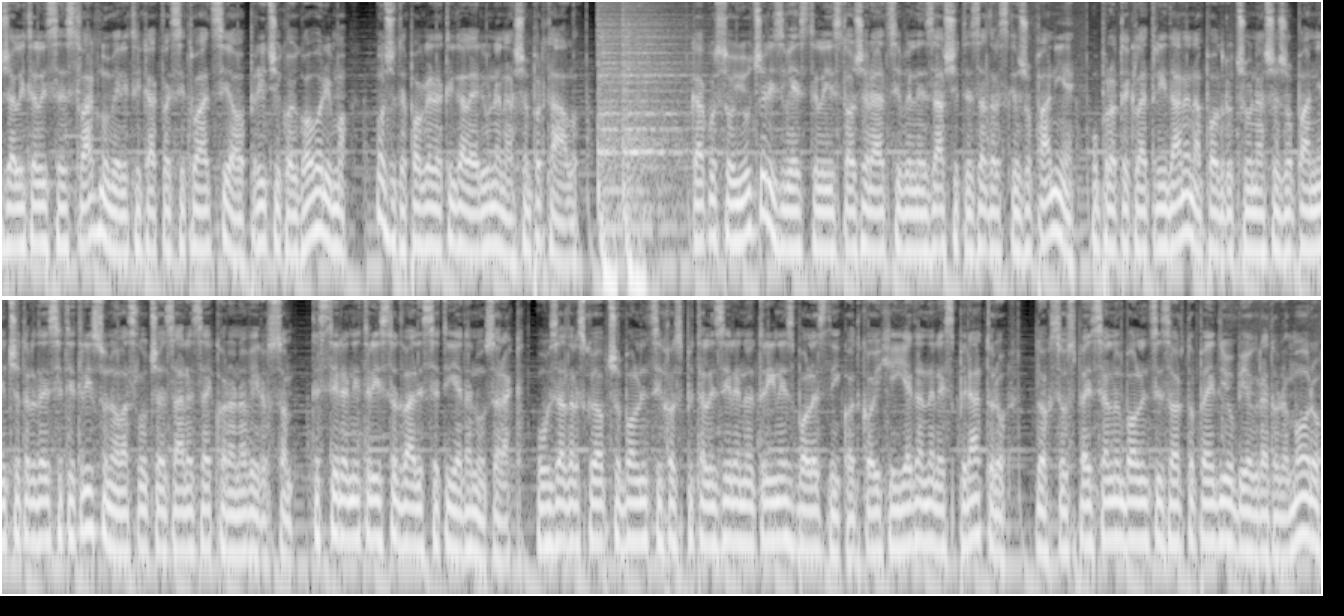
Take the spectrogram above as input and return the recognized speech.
Želite li se stvarno uvjeriti kakva je situacija o priči kojoj govorimo, možete pogledati galeriju na našem portalu. Kako su jučer izvijestili iz stožera civilne zaštite Zadarske županije, u protekla tri dana na području naše županije 43 su nova slučaja zaraze koronavirusom, testirani 321 uzorak. U Zadarskoj općoj bolnici hospitalizirano je 13 bolesnika, od kojih je jedan na respiratoru, dok se u specijalnoj bolnici za ortopediju u Biogradu na moru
